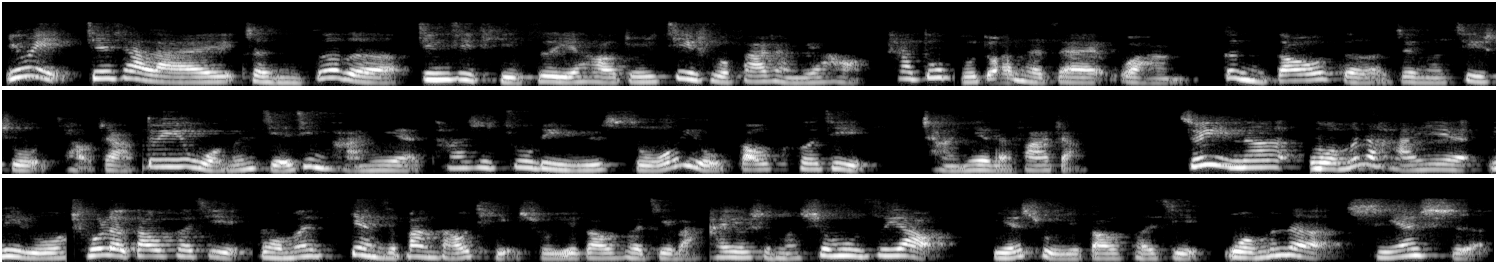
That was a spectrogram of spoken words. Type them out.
因为接下来整个的经济体制也好，就是技术发展也好，它都不断的在往更高的这个技术挑战。对于我们洁净行业，它是助力于所有高科技产业的发展。所以呢，我们的行业，例如除了高科技，我们电子半导体属于高科技吧？还有什么生物制药？也属于高科技，我们的实验室、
